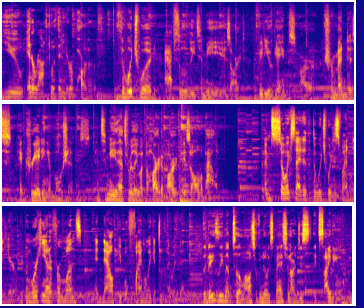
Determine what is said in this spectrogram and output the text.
you interact with and you're a part of. The Witchwood, absolutely to me, is art. Video games are tremendous at creating emotions. And to me, that's really what the heart of art is all about. I'm so excited that the Witchwood is finally here. We've been working on it for months, and now people finally get to play with it. The days leading up to the launch of a new expansion are just exciting. We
